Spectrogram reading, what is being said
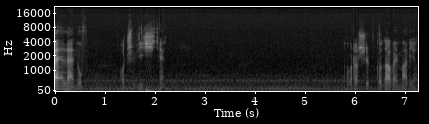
PLN-ów. Oczywiście. Dobra, szybko, dawaj Marian.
